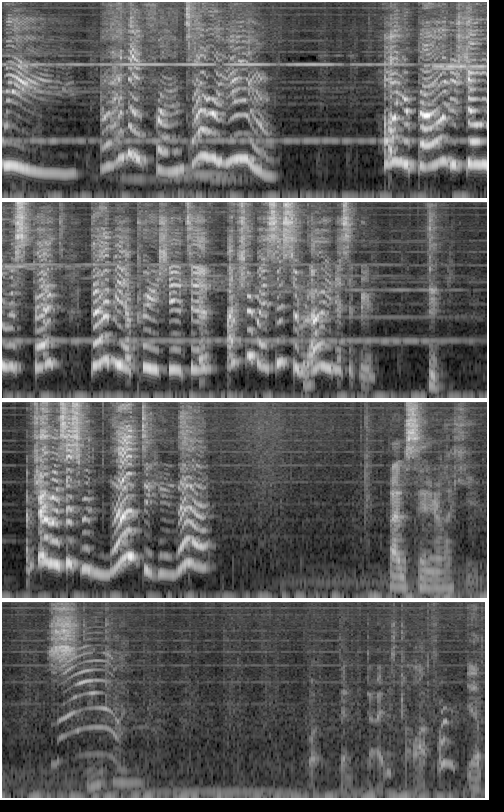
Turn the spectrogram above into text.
Wee. Oh, hello, friends. How are you? Oh, you're bowing to show me respect? That'd be appreciative. I'm sure my sister would. Oh, you disappeared. I'm sure my sister would love to hear that. I'm sitting here like you. Stinking. Did, I just call out for? her? Yep.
